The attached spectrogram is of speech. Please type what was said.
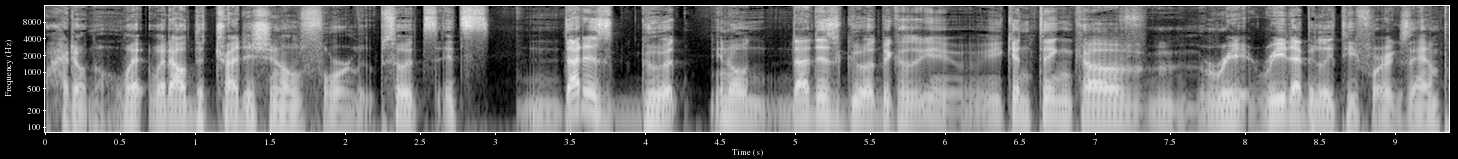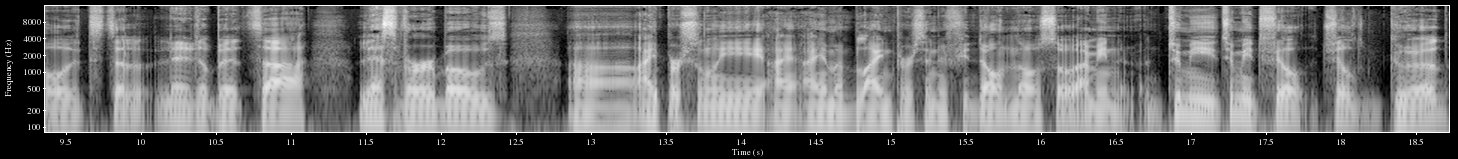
I don't know without the traditional for loop. So it's it's that is good. You know that is good because you you can think of mm, re- readability, for example. It's a little bit uh, less verbose. Uh, I personally, I, I am a blind person. If you don't know, so I mean, to me, to me, it feel it feels good.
